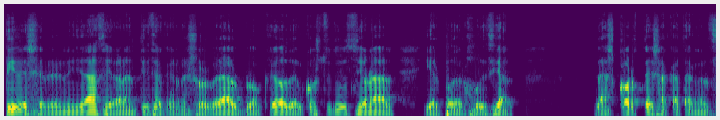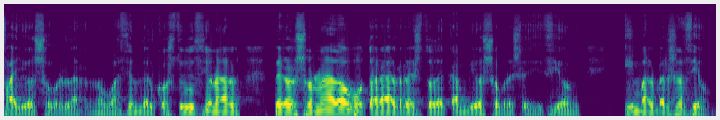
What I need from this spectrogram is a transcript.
pide serenidad y garantiza que resolverá el bloqueo del Constitucional y el Poder Judicial. Las Cortes acatan el fallo sobre la renovación del Constitucional, pero el Senado votará el resto de cambios sobre sedición y malversación.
